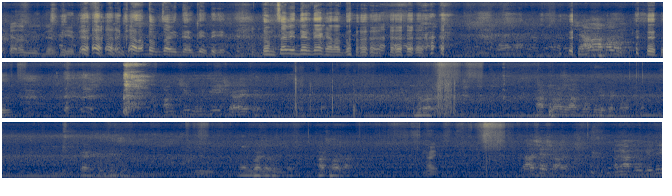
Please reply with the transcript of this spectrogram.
खरंच विद्यार्थी आहे खरा तुमचा विद्यार्थी आहे ते. तुमचा विद्यार्थी आहे खरा तो. शाळा पाहून. आमची मुलगी शाळेत आहे. अठरा लाख रुपये त्या वर्षात काय ते fees मुंबईला तुमच्या अठरा लाख नाही तर अशा शाळा आणि आपण किती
